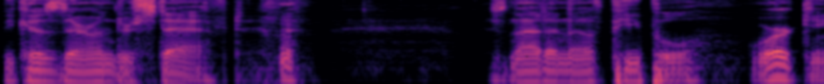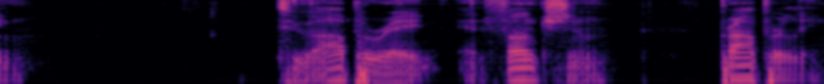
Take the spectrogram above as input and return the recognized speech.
because they're understaffed. There's not enough people working to operate and function properly.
